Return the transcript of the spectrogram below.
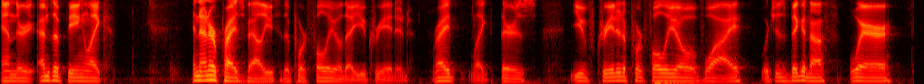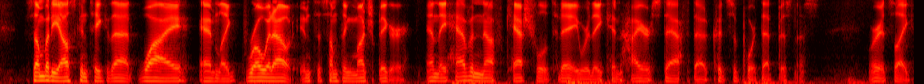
And there ends up being like an enterprise value to the portfolio that you created, right? Like there's you've created a portfolio of Y, which is big enough where somebody else can take that Y and like grow it out into something much bigger. And they have enough cash flow today where they can hire staff that could support that business. Where it's like,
